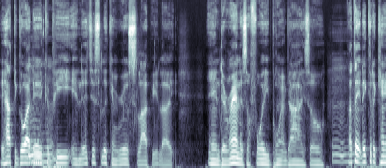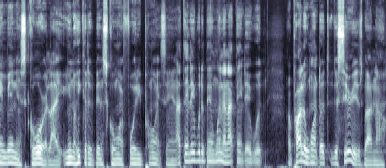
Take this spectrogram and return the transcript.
they have to go out mm-hmm. there and mm-hmm. compete, and they're just looking real sloppy. Like, and Durant is a forty point guy, so mm-hmm. I think they could have came in and scored. Like, you know, he could have been scoring forty points, and I think they would have been winning. I think they would. I probably want the the series by now.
